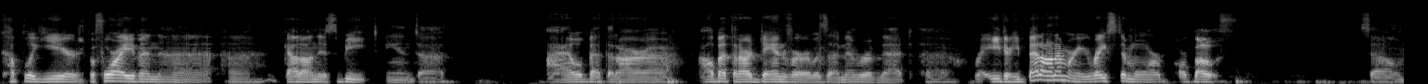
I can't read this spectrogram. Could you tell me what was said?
a couple of years before I even uh, uh, got on this beat, and uh, I will bet that our uh, I'll bet that our Danver was a member of that. Uh, either he bet on him or he raced him, or or both. So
